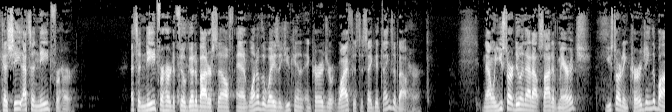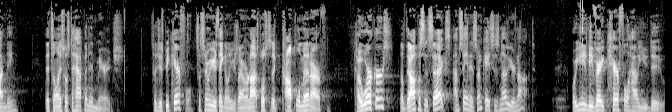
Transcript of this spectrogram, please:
Because she, that's a need for her. That's a need for her to feel good about herself. And one of the ways that you can encourage your wife is to say good things about her. Now, when you start doing that outside of marriage, you start encouraging the bonding that's only supposed to happen in marriage. So just be careful. So some of you are thinking, you're saying we're not supposed to compliment our coworkers of the opposite sex. I'm saying in some cases, no, you're not. Or you need to be very careful how you do.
